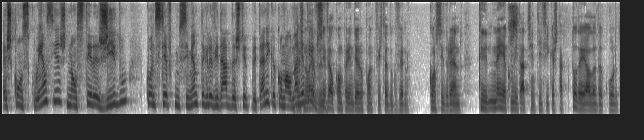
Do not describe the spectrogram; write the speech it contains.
as consequências não se ter agido quando se teve conhecimento da gravidade da estirpe britânica, como a Alemanha Mas não é teve. é possível compreender o ponto de vista do Governo considerando que nem a comunidade científica está toda ela de acordo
